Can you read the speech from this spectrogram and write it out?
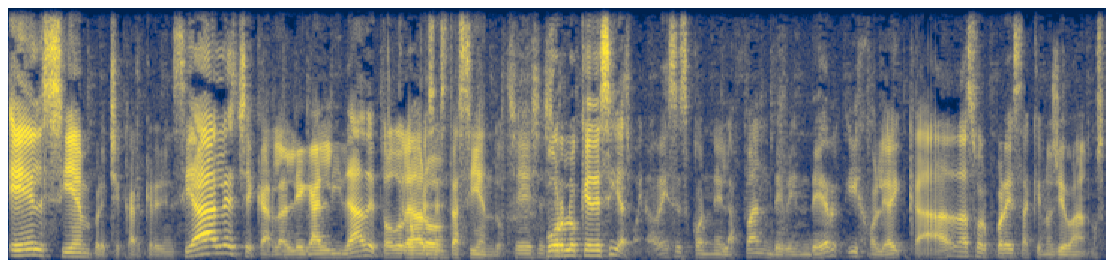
el siempre checar credenciales, checar la legalidad de todo lo que se está haciendo. Sí, sí, Por sí. lo que decías, bueno, a veces con el afán de vender, híjole, hay cada sorpresa que nos llevamos.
